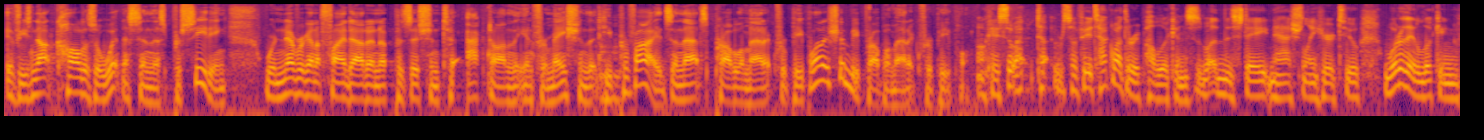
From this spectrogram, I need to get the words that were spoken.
if he's not called as a witness in this proceeding, we're never going to find out in a position to act on the information that he mm-hmm. provides, and that's problematic for people, and it should be problematic for people. Okay, so uh, t- Sophia, talk about the Republicans, the state, nationally here too. What are they looking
